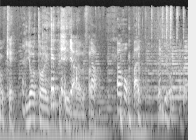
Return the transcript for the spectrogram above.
Okej, okay. jag tar en cappuccino ja, i alla fall. Ja, jag hoppar.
